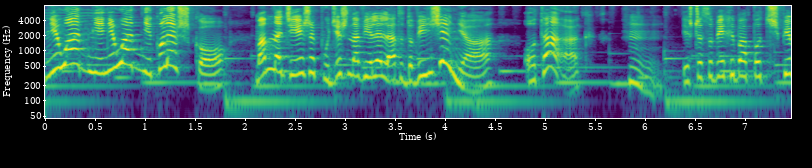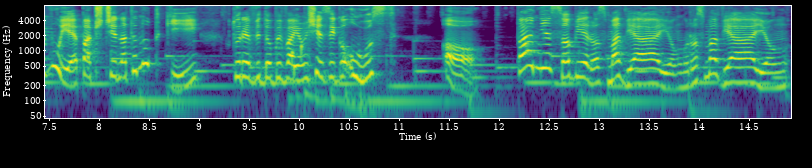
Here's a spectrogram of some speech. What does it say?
Nieładnie, nieładnie, koleżko. Mam nadzieję, że pójdziesz na wiele lat do więzienia. O tak. Hmm, jeszcze sobie chyba podśpiewuję. Patrzcie na te nutki, które wydobywają się z jego ust. O, panie sobie rozmawiają, rozmawiają,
